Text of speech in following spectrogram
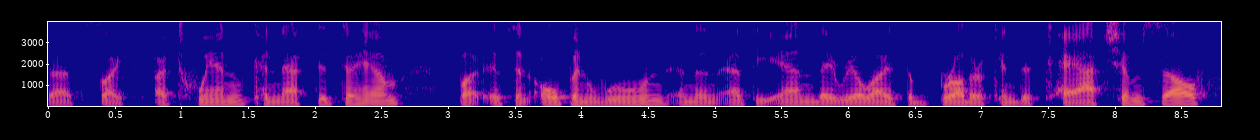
that's like a twin connected to him but it's an open wound. And then at the end they realize the brother can detach himself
